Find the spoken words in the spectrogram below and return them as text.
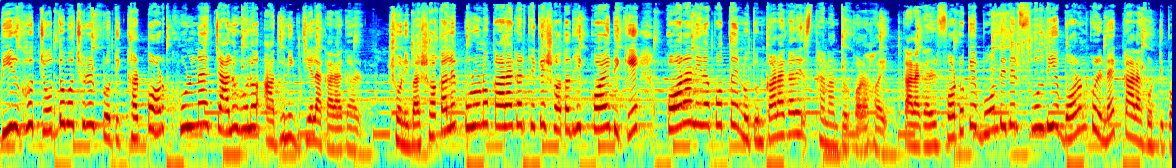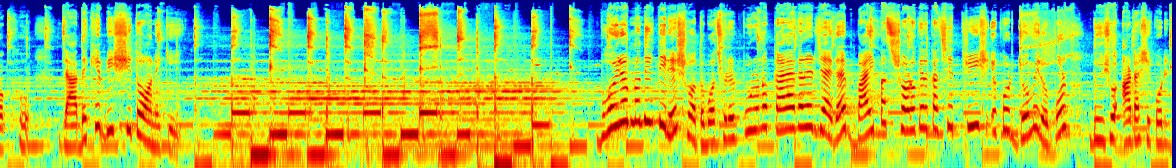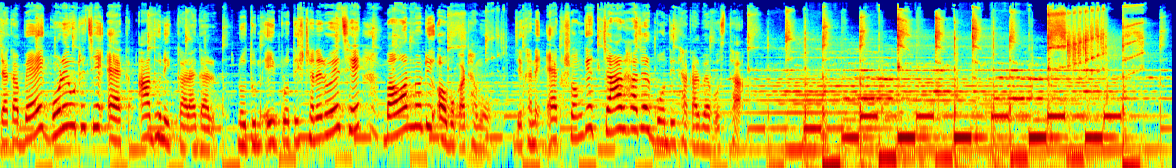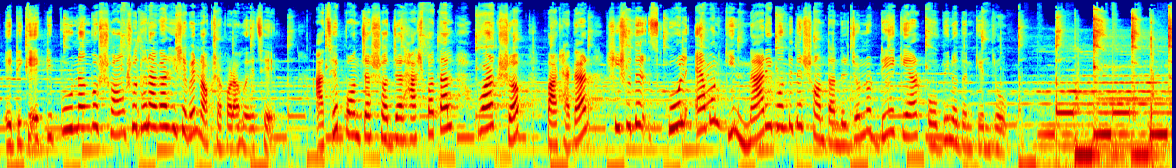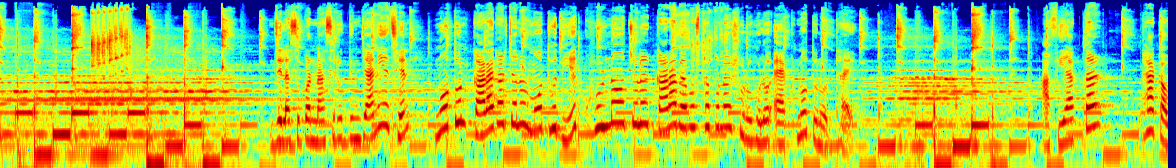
দীর্ঘ চোদ্দ বছরের প্রতীক্ষার পর খুলনায় চালু হলো আধুনিক জেলা কারাগার। শনিবার সকালে পুরনো কারাগার থেকে শতাধিক কয়েদিকে কড়া নিরাপত্তায় নতুন কারাগারে স্থানান্তর করা হয়। কারাগারের ফটকে বন্দীদের ফুল দিয়ে বরণ করে নেয় কারা কর্তৃপক্ষ, যা দেখে বিস্মিত অনেকেই। ভৈরব নদীর তীরে শত বছরের পুরনো কারাগারের জায়গায় বাইপাস সড়কের কাছে ত্রিশ একর জমির ওপর দুইশো আটাশি কোটি টাকা ব্যয়ে গড়ে উঠেছে এক আধুনিক কারাগার। নতুন এই প্রতিষ্ঠানে রয়েছে বাউান্নটি অবকাঠামো, যেখানে একসঙ্গে চার হাজার বন্দি থাকার ব্যবস্থা। এটিকে একটি পূর্ণাঙ্গ সংশোধনাগার হিসেবে নকশা করা হয়েছে। আছে পঞ্চাশ সজ্জার হাসপাতাল ওয়ার্কশপ পাঠাগার, শিশুদের স্কুল, এমনকি নারী বন্দীদের সন্তানদের জন্য ডে কেয়ার ও বিনোদন কেন্দ্র। জেলা সুপার নাসির উদ্দিন জানিয়েছেন, নতুন কারাগার চালুর মধ্য দিয়ে খুলনা অঞ্চলের কারা ব্যবস্থাপনায় শুরু হলো এক নতুন অধ্যায়। আফিয়া আক্তার, ঢাকা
